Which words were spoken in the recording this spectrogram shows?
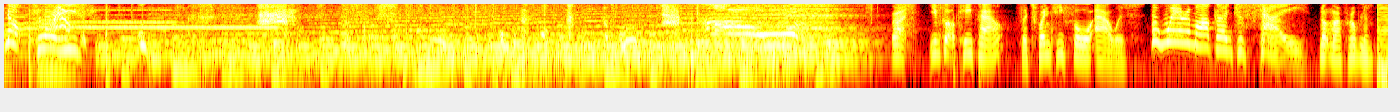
Not. Oh. Ah. Oh. Right, you've got to keep out for 24 hours. But I going to stay? Not my problem. Uh,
